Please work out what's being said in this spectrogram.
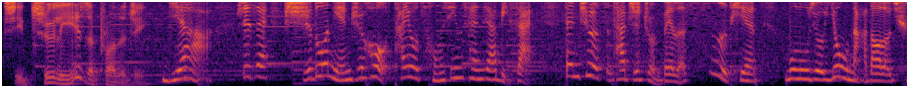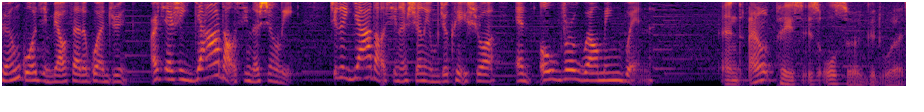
She truly is a prodigy. Yeah，是在十多年之后，她又重新参加比赛，但这次她只准备了四天，目录就又拿到了全国锦标赛的冠军，而且还是压倒性的胜利。 这个压倒性的胜利，我们就可以说 an overwhelming win。And outpace is also a good word.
